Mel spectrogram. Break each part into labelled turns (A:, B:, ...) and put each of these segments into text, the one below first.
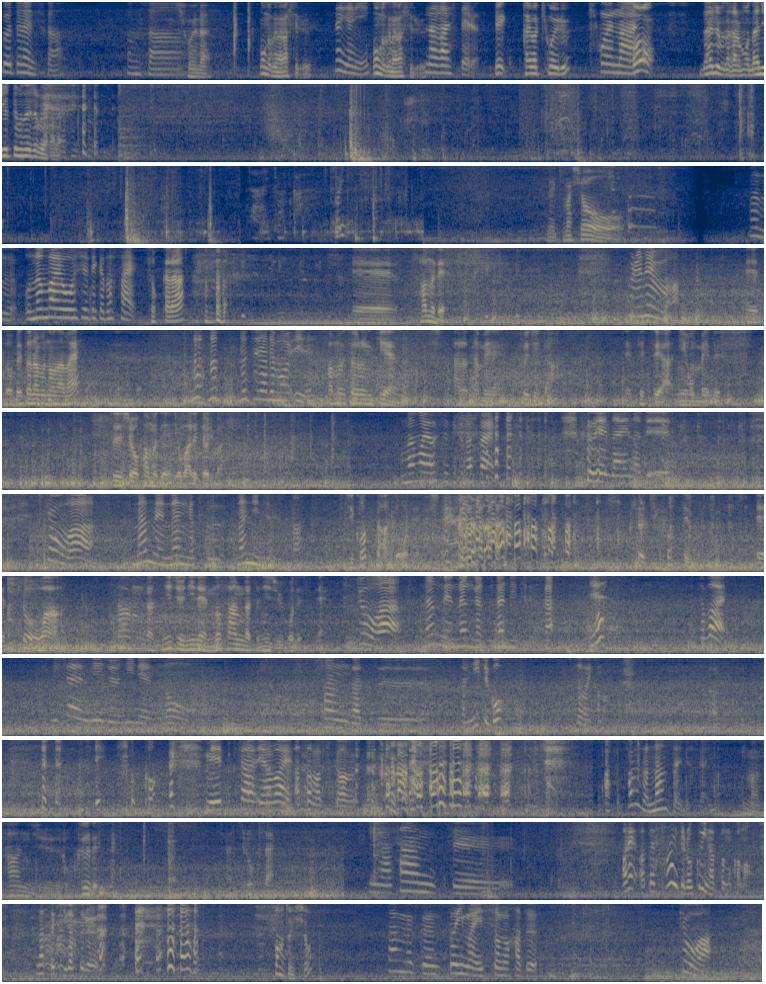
A: こえてないですか？ハムさん。
B: 聞こえない。音楽流してる？
C: 何何？
B: 音楽流してる？
C: 流してる。
B: え会話聞こえる？
C: 聞こえない。
B: お大丈夫だからもう何言っても大丈夫だから。
C: さあ行きますか。はい。
B: じゃあ行きましょう
A: まずお名前を教えてください。
B: そっから？えー、ファムです。
A: フルネームは？
B: えっ、とベトナムの名前？
A: どどどちらでもいいです。
B: ファムトルンキエン。改め藤田。え哲也2本目です。通称ファムで呼ばれております。
A: お名前教えてください。
C: 上田恵奈です。
A: 今日は何年何月何日ですか？
B: 事故った後俺。今日事故ってるかなえっ、と今日は3月22年の3月25ですね。
A: 今日は何年何月何日ですか？
C: やばい。2022年の3月あれ 25? じゃないかな。
A: そうです。
C: えそこ？めっちゃやばい。頭使う。
A: あファムさん何歳ですか？今。
B: 今36ですね。36歳
C: 今30あれ？私36になったのかな？なった気がする。
B: ファムと一緒？
C: ハムくんと今一緒のはず。
A: 今日は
